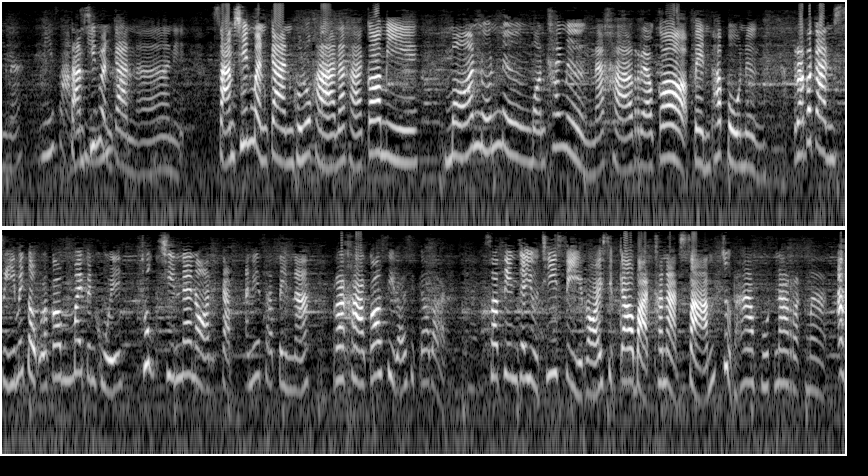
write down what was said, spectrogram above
มีไหมมีสามสามชิ้นเหมือนกันอ่านี่สามชิ้นเหมือนกันคุณลูกค้านะคะ ก็มีหมอนหนุนหนึ่งหมอนข้างหนึ่งนะคะ แล้วก็เป็นผ้าปูหนึ่งรับประกันสีไม่ตกแล้วก็ไม่เป็นขุยทุกชิ้นแน่นอนกับอันนี้สตินนะ ราคาก็ 419 บาท สตินจะอยู่ที่ 419 บาทขนาด 3.5 ฟุตน่ารักมาก อะ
